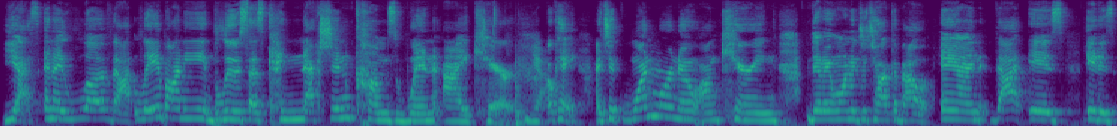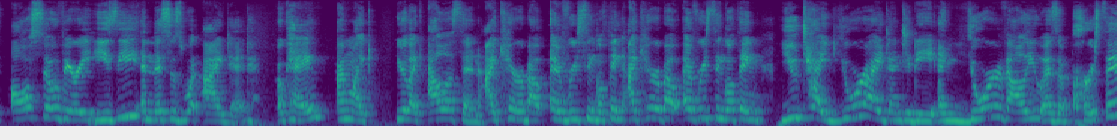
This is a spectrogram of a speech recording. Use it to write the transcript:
Yes, and I love that. Leibani Blue says connection comes when I care. Yeah. Okay, I took one more note on caring that I wanted to talk about, and that is it is also very easy, and this is what I did. Okay, I'm like, you're like, Allison, I care about every single thing. I care about every single thing. You tie your identity and your value as a person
